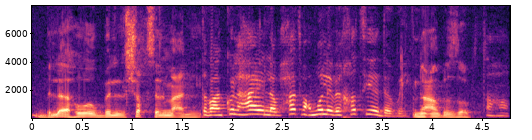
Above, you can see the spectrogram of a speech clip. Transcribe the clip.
بالقهوة وبالشخص المعني. طبعا كل هاي اللوحات معمولة بخط يدوي. نعم بالضبط. أها.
